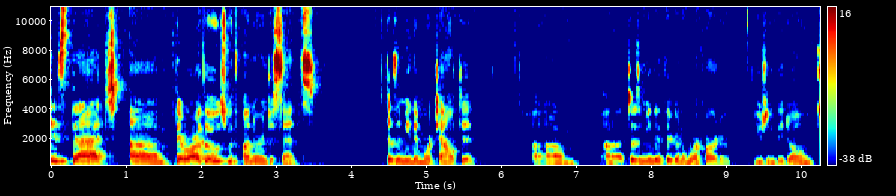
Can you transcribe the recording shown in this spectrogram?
is that um, there are those with unearned ascents. Doesn't mean they're more talented. Um, uh, doesn't mean that they're going to work harder. Usually they don't.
